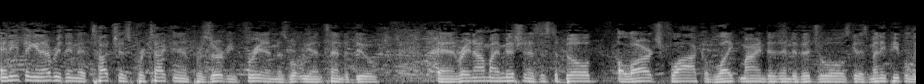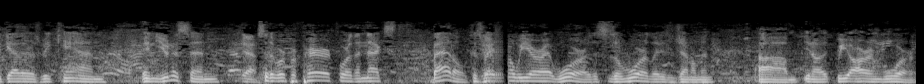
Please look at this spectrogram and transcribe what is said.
Anything and everything that touches protecting and preserving freedom is what we intend to do. And right now my mission is just to build a large flock of like-minded individuals, get as many people together as we can in unison Yeah. so that we're prepared for the next battle. Because right now we are at war. This is a war, ladies and gentlemen. Um, you know, we are in war,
